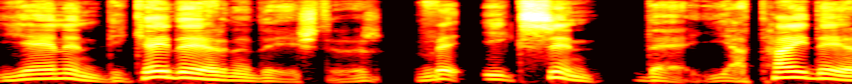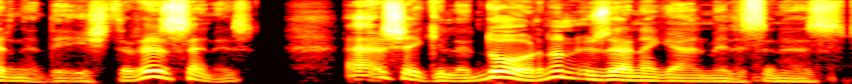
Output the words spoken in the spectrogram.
y'nin dikey değerini değiştirir ve x'in de yatay değerini değiştirirseniz, her şekilde doğrunun üzerine gelmelisiniz.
